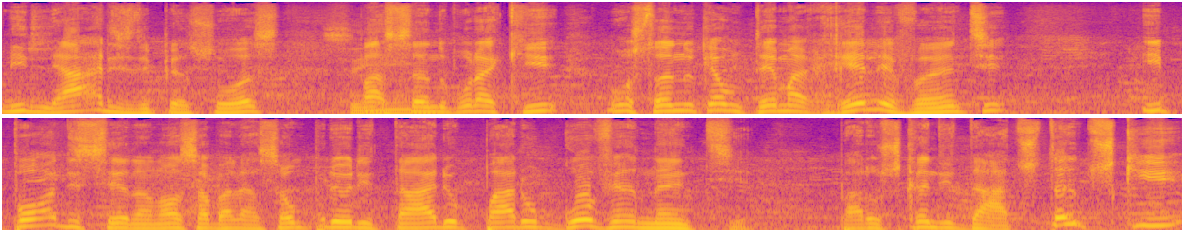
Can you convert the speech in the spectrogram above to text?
milhares de pessoas Sim. passando por aqui, mostrando que é um tema relevante e pode ser, na nossa avaliação, prioritário para o governante, para os candidatos. Tantos que,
